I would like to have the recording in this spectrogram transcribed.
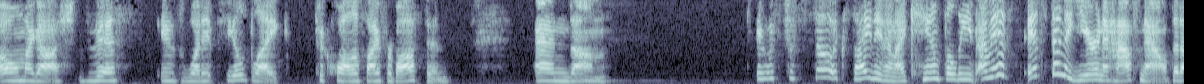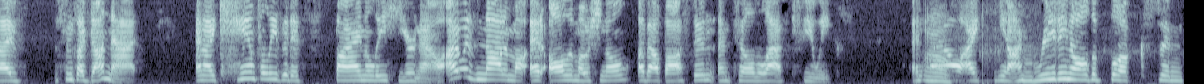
oh my gosh, this is what it feels like to qualify for Boston. And um, it was just so exciting, and I can't believe. I mean, it's it's been a year and a half now that I've since I've done that, and I can't believe that it's finally here now. I was not emo- at all emotional about Boston until the last few weeks. And now oh. I, you know, I'm reading all the books and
